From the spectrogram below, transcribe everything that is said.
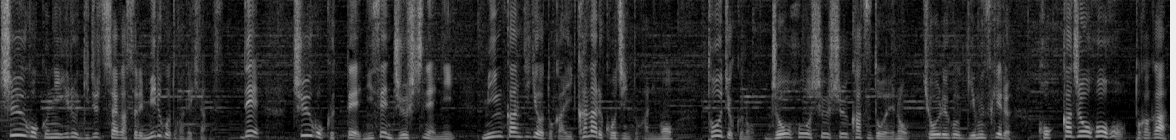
中国にいる技術者がそれ見ることができたんです。で中国って2017年に民間企業とかいかなる個人とかにも当局の情報収集活動への協力を義務付ける国家情報法とかが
